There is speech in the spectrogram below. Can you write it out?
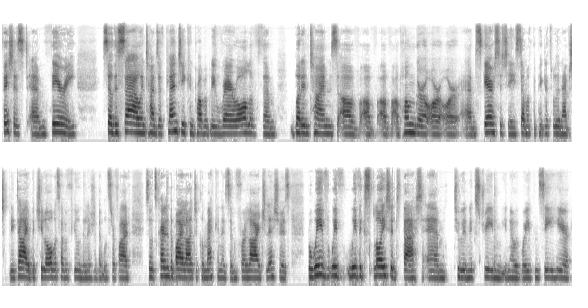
fittest um, theory so the sow, in times of plenty, can probably rear all of them, but in times of, of, of, of hunger or, or um, scarcity, some of the piglets will inevitably die, but you'll always have a few in the litter that will survive. So it's kind of the biological mechanism for large litters. But we've, we've, we've exploited that um, to an extreme, you know, where you can see here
